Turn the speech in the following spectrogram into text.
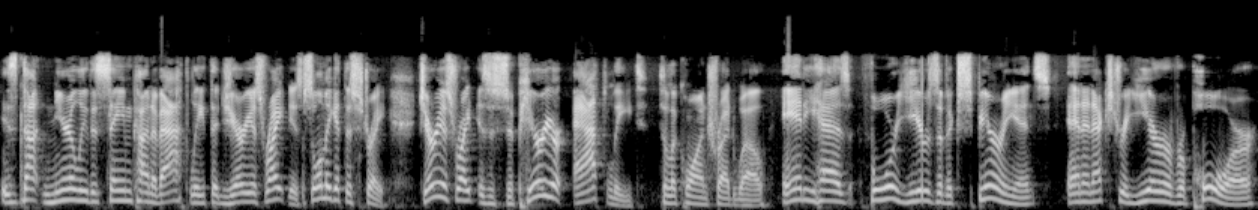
is not nearly the same kind of athlete that Jarius Wright is. So let me get this straight. Jarius Wright is a superior athlete to Laquan Treadwell, and he has four years of experience and an extra year of rapport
